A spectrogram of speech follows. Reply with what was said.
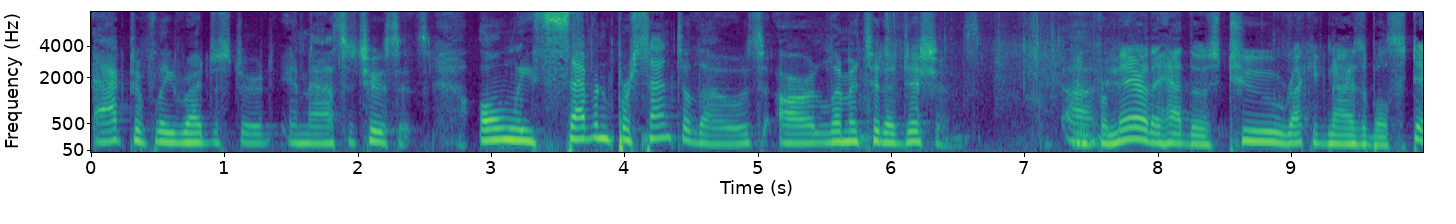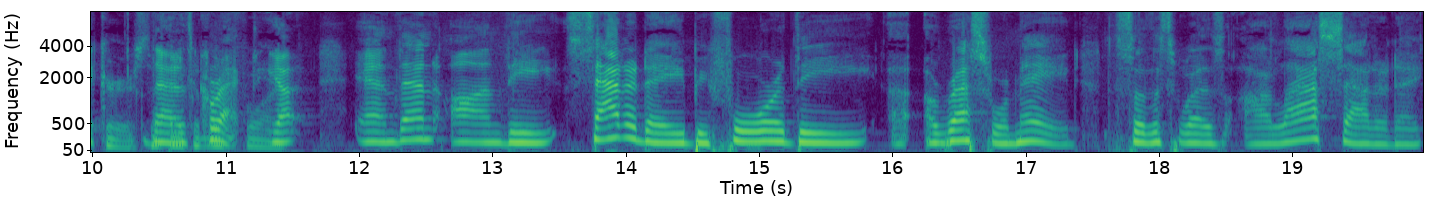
actively registered in Massachusetts. Only 7% of those are limited editions. And from there, they had those two recognizable stickers. That, That is correct. Yeah. And then on the Saturday before the uh, arrests were made, so this was our last Saturday,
